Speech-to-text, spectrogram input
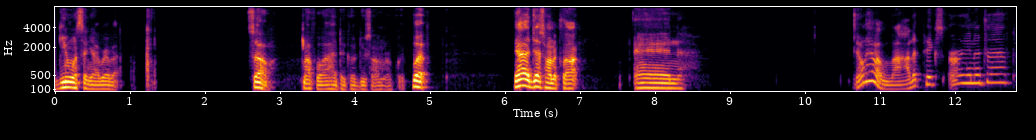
Give me one second, be right back. So, my fault. I had to go do something real quick. But yeah, just on the clock. And they don't have a lot of picks early in the draft.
